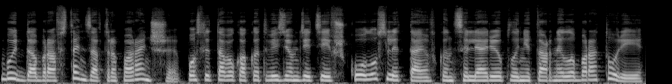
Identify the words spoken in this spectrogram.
Будь добра, встань завтра пораньше. После того, как отвезем детей в школу, слетаем в канцелярию планетарной лаборатории,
